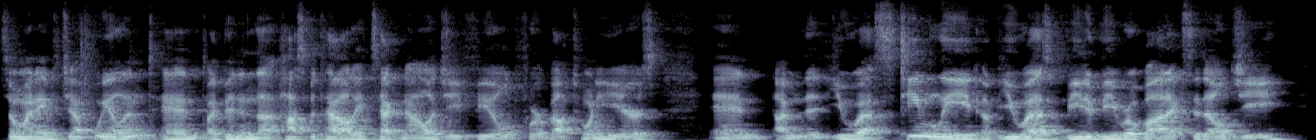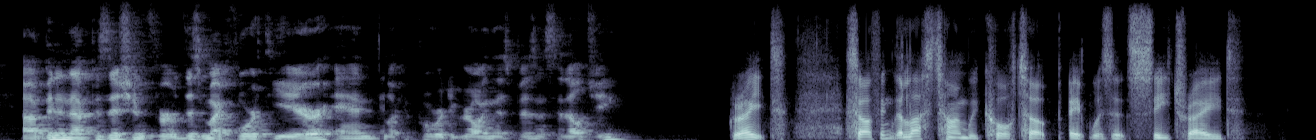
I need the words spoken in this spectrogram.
So my name is Jeff Weiland, and I've been in the hospitality technology field for about 20 years. And I'm the US team lead of US B2B robotics at LG. I've been in that position for this is my fourth year and looking forward to growing this business at LG. Great. So I think the last time we caught up, it was at Seatrade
